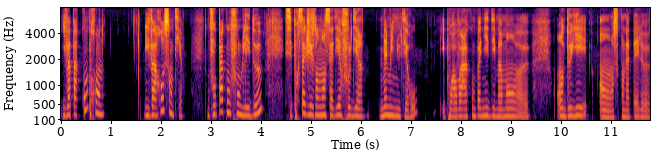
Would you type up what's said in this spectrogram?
Il va pas comprendre, mais il va ressentir. Donc, faut pas confondre les deux. C'est pour ça que j'ai tendance à dire, faut le dire même in utero et pour avoir accompagné des mamans euh, endeuillées en ce qu'on appelle euh,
